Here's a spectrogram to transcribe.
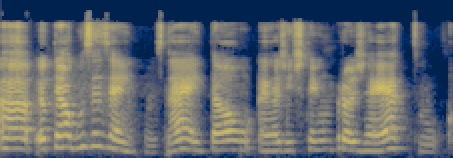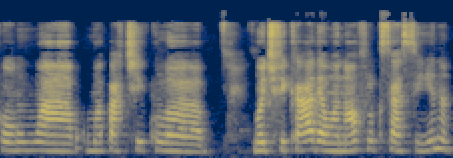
Uh, eu tenho alguns exemplos, né? Então, é, a gente tem um projeto com uma, uma partícula modificada, é uma anofluxacina.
